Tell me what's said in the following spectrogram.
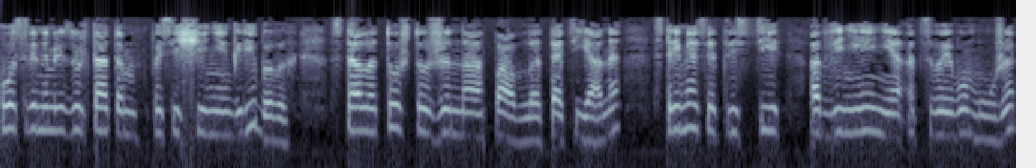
Косвенным результатом посещения Грибовых стало то, что жена Павла, Татьяна, стремясь отвести обвинение от своего мужа,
